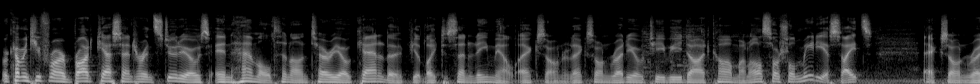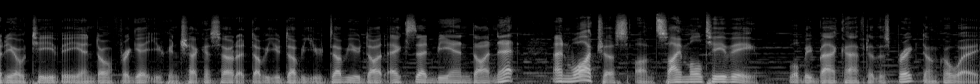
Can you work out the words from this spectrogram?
We're coming to you from our broadcast center and studios in Hamilton, Ontario, Canada. If you'd like to send an email, xzone at xzoneradiotv.com on all social media sites, Xzone Radio TV. And don't forget, you can check us out at www.xzbn.net and watch us on Simul TV. We'll be back after this break. Don't go away.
